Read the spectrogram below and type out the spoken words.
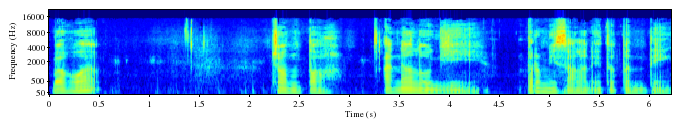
bahwa contoh analogi permisalan itu penting.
